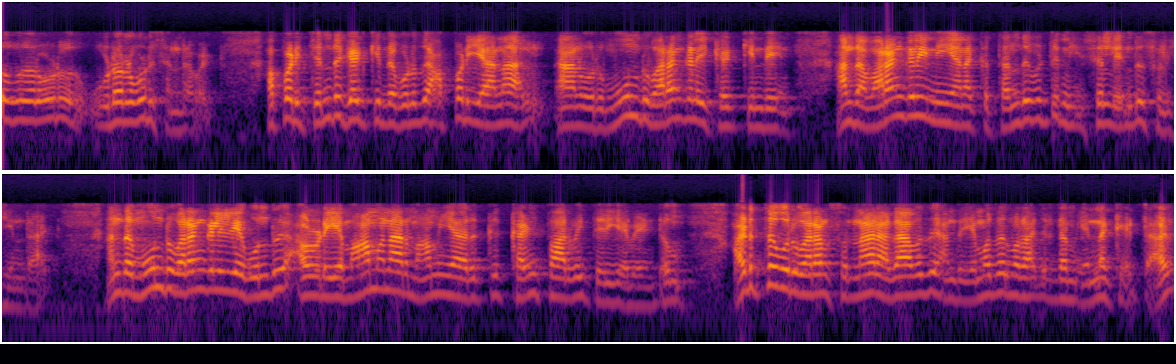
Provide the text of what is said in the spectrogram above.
உதவுதலோடு உடலோடு சென்றவள். அப்படி சென்று கேட்கின்ற பொழுது அப்படியானால் நான் ஒரு மூன்று வரங்களை கேட்கின்றேன். அந்த வரங்களை நீ எனக்கு தந்துவிட்டு நீ செல் என்று சொல்கின்றாள். அந்த மூன்று வரங்களிலே ஒன்று அவருடைய மாமனார் மாமியாருக்கு கண் பார்வை தெரிய வேண்டும். அடுத்த ஒரு வரம் சொன்னார் அதாவது அந்த யமதர்மராஜரிடம் என்ன கேட்டால்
